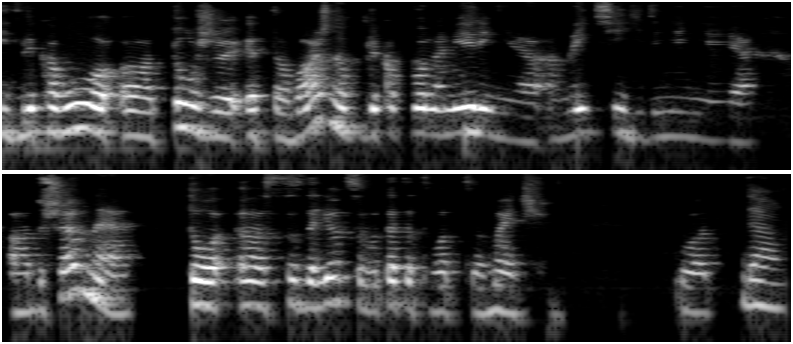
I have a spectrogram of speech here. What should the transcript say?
и для кого тоже это важно, для кого намерение найти единение душевное, то создается вот этот вот матч. Вот. Да.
